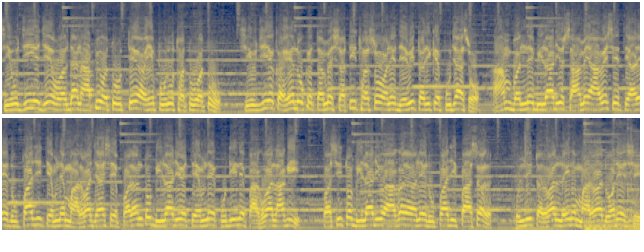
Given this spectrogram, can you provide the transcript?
શિવજીએ જે વરદાન આપ્યું હતું તે અહીં પૂરું થતું હતું. શિવજીએ કહેલું કે તમે સતી થશો અને દેવી તરીકે પૂજાશો. આમ બંને બિલાડીઓ સામે આવે છે ત્યારે રૂપાજી તેમને મારવા જાય છે. પરંતુ બિલાડીઓ તેમને કૂદીને ભાગવા લાગી. પછી તો બિલાડીઓ આગળ અને રૂપાજી પાછળ ખુલ્લી તલવાર લઈને મારવા દોડે છે.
